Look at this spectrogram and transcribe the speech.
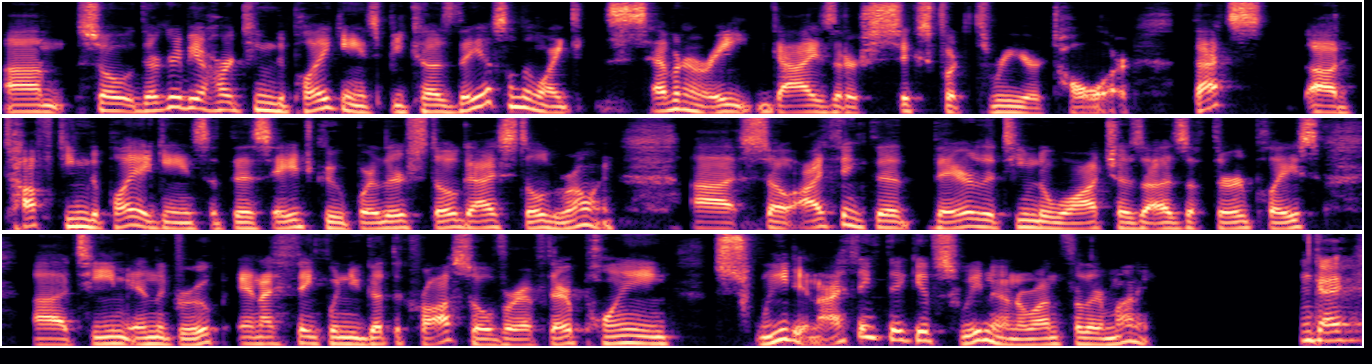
Um, so they're going to be a hard team to play against because they have something like seven or eight guys that are six foot three or taller. That's a tough team to play against at this age group where there's still guys still growing. Uh, so I think that they're the team to watch as, as a third place uh, team in the group. And I think when you get the crossover, if they're playing Sweden, I think they give Sweden a run for their money. Okay,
